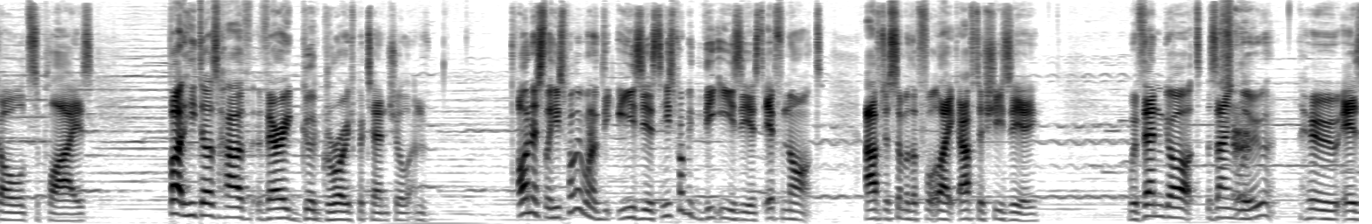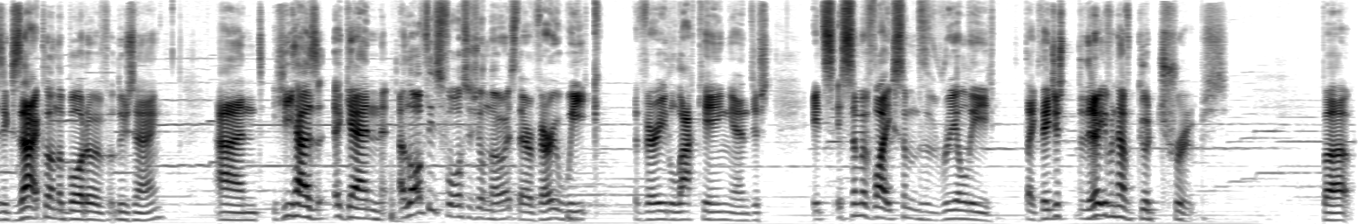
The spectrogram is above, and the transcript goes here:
gold, supplies. But he does have very good growth potential, and honestly, he's probably one of the easiest. He's probably the easiest, if not, after some of the like after Shizi. We've then got Zhang sure. Lu, who is exactly on the border of Lu Zhang, and he has again a lot of these forces. You'll notice they're very weak, very lacking, and just it's it's some of like some of the really like they just they don't even have good troops. But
